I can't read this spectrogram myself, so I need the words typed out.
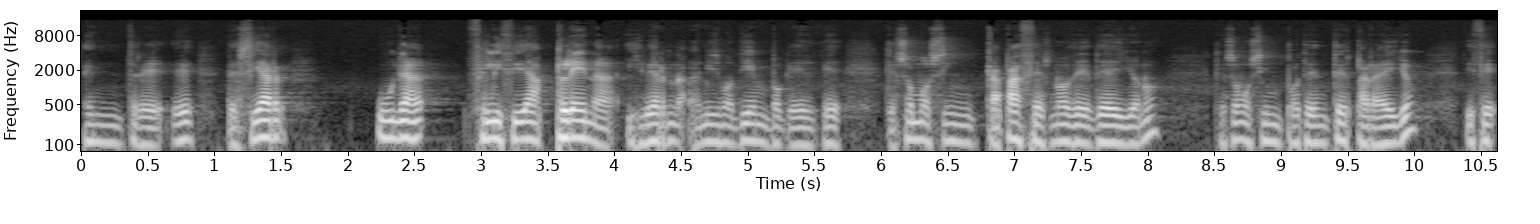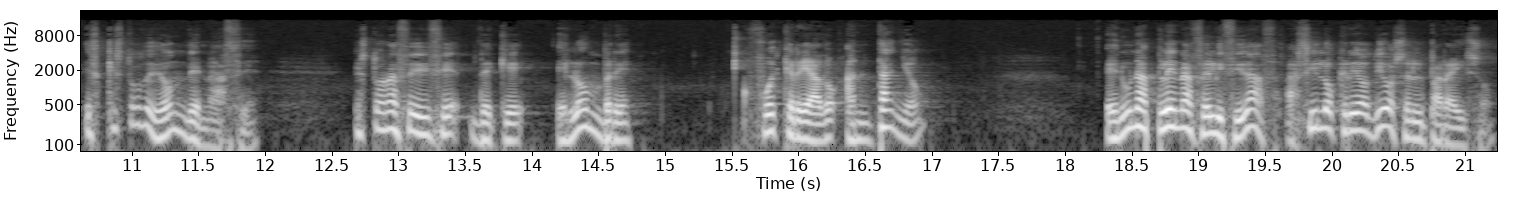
entre eh, desear una felicidad plena y ver al mismo tiempo que, somos incapaces ¿no? de, de ello, ¿no? que somos impotentes para ello, dice, es que esto de dónde nace? Esto nace, dice, de que el hombre fue creado antaño en una plena felicidad. Así lo creó Dios en el paraíso.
